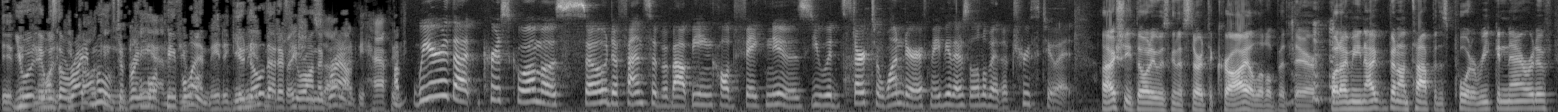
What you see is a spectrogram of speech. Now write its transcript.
If You- you it was the right talking, move to bring more can. If people want in. me You know that if you were on the administration side, ground. I'd be happy. Weird that Chris Cuomo's so defensive about being called fake news. You would start to wonder if maybe there's a little bit of truth to it. I actually thought he was going to start to cry a little bit there. But I mean, I've been on top of this Puerto Rican narrative,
